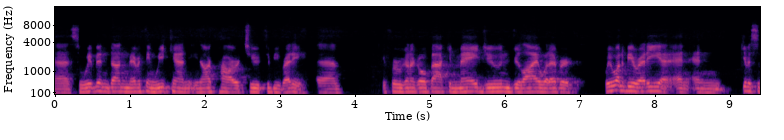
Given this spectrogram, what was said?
Uh, so we've been done everything we can in our power to to be ready. Um, if we were going to go back in May, June, July, whatever, we want to be ready and and give us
